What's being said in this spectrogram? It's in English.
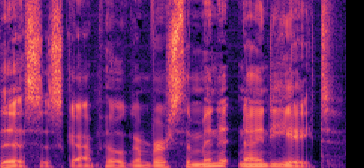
This is Scott Pilgrim versus the Minute 98.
